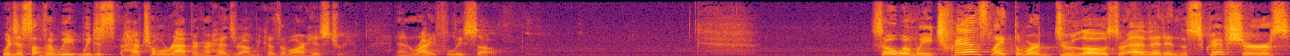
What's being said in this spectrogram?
Which is something we, we just have trouble wrapping our heads around because of our history, and rightfully so. So when we translate the word doulos or eved in the scriptures,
